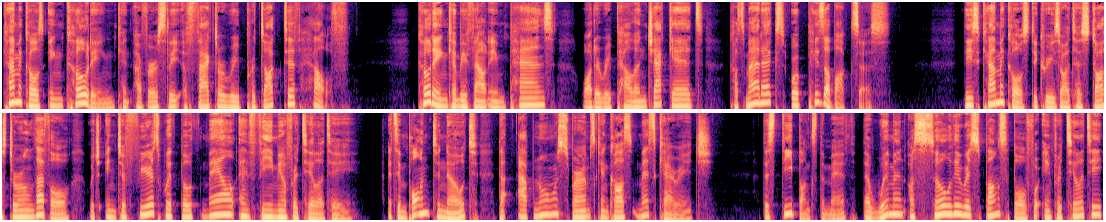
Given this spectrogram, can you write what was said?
Chemicals in clothing can adversely affect our reproductive health. Coating can be found in pans, water repellent jackets, cosmetics, or pizza boxes. These chemicals decrease our testosterone level, which interferes with both male and female fertility. It's important to note that abnormal sperms can cause miscarriage. This debunks the myth that women are solely responsible for infertility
